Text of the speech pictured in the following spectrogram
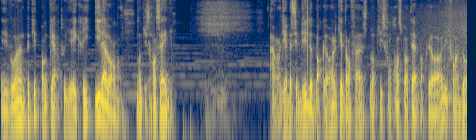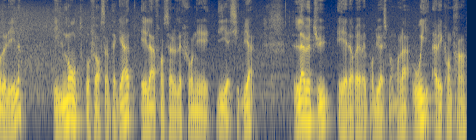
ils voient une petite pancarte où il y a écrit « Il à vendre ». Donc ils se renseignent. Alors on dit bah, c'est l'île de Porquerolles qui est en face. Donc ils se font transporter à Porquerolles, ils font un tour de l'île. Ils montent au Fort Sainte-Agathe. Et là, François-Joseph Fournier dit à Sylvia la veux-tu? Et elle aurait répondu à ce moment-là, oui, avec entrain.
